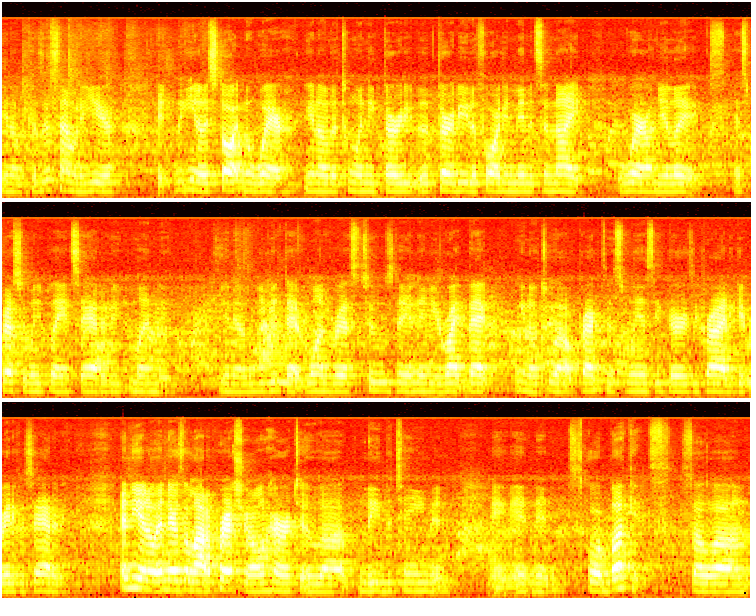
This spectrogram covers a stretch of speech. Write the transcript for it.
You know, because this time of the year, it, you know, it's starting to wear. You know, the 20, 30, the 30 to 40 minutes a night wear on your legs, especially when you're playing Saturday, Monday. You know, you get that one rest Tuesday, and then you're right back. You know, two-hour practice Wednesday, Thursday, Friday, get ready for Saturday. And you know, and there's a lot of pressure on her to uh, lead the team and, and, and, and score buckets. So um,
